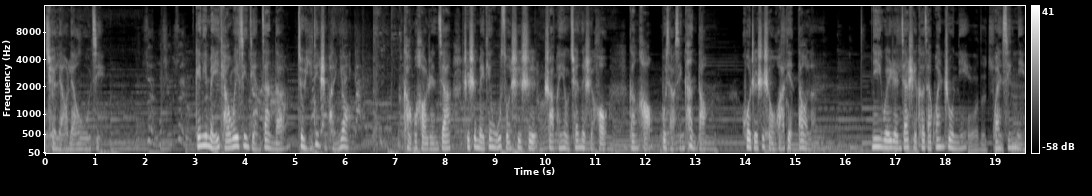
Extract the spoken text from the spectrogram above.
却寥寥无几。给你每一条微信点赞的，就一定是朋友？搞不好人家只是每天无所事事刷朋友圈的时候。刚好不小心看到，或者是手滑点到了。你以为人家时刻在关注你、关心你，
